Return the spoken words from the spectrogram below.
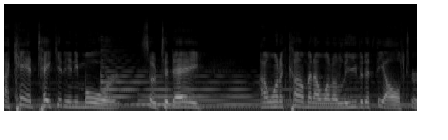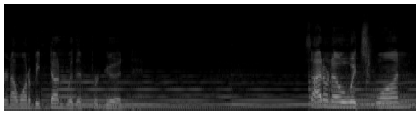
I can't take it anymore. So today, I want to come and I want to leave it at the altar and I want to be done with it for good. So I don't know which one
